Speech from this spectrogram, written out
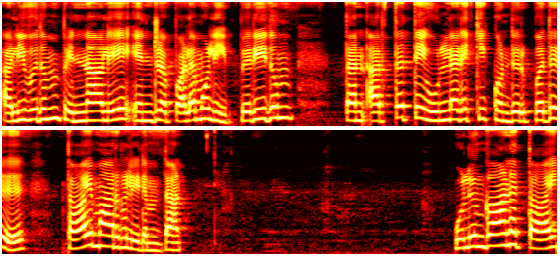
அழிவதும் பெண்ணாலே என்ற பழமொழி பெரிதும் தன் அர்த்தத்தை உள்ளடக்கி கொண்டிருப்பது தாய்மார்களிடம்தான். ஒழுங்கான தாய்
